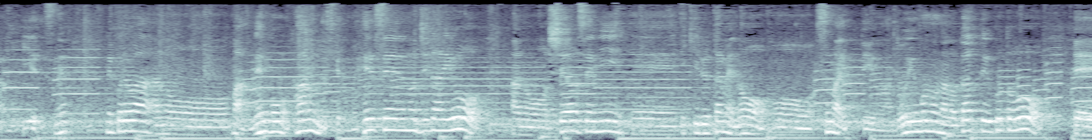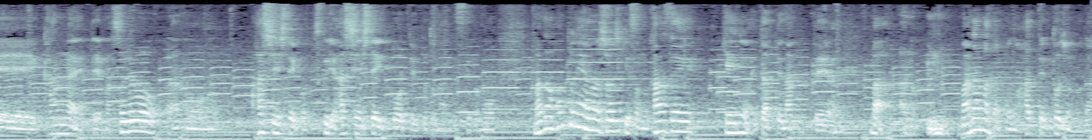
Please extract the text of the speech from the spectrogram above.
あの家ですねでこれはあの、まあ、年号も変わるんですけども平成の時代をあの幸せに、えー生きるためのお住まいっていうのはどういうものなのかっていうことを、えー考えて、まあ、それをあの発信していこう作り発信していこうということなんですけどもまだ本当にあの正直その完成形には至ってなくてまあ、あの まだまだこの発展途上の段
